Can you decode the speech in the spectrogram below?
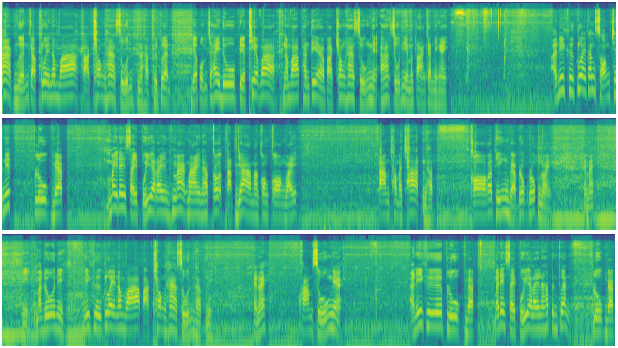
มากเหมือนกับกล้วยน้ำว้าปากช่อง 50 นะครับเพื่อนๆเดี๋ยวผมจะให้ดูเปรียบเทียบว่าน้ำว้าพันเตี้ยกับปากช่อง 50 เนี่ย50เนี่ยมันต่างกันยังไง อันนี้คือกล้วยทั้งสองชนิดปลูกแบบไม่ได้ใส่ปุ๋ยอะไรมากมายนะครับ ก็ตัดหญ้ามากองๆไว้ตามธรรมชาตินะครับ กอก็ทิ้งแบบรกๆหน่อยเห็นไหมนี่มาดูนี่นี่คือกล้วยน้ำว้าปากช่อง 50 ครับนี่เห็นไหมความสูงเนี่ยอันนี้คือปลูกแบบไม่ได้ใส่ปุ๋ยอะไรนะครับเพื่อนๆปลูกแบบ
